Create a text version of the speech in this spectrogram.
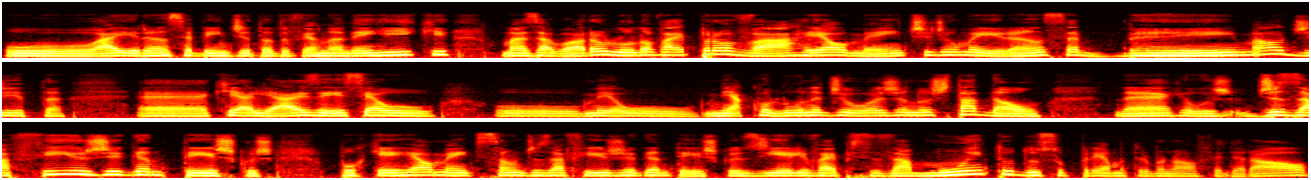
o, a herança bendita do Fernando Henrique, mas agora o Lula vai provar realmente de uma herança bem maldita. É, que, aliás, esse é o, o meu minha coluna de hoje no Estadão. Né, os desafios gigantescos porque realmente são desafios gigantescos e ele vai precisar muito do Supremo Tribunal Federal,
